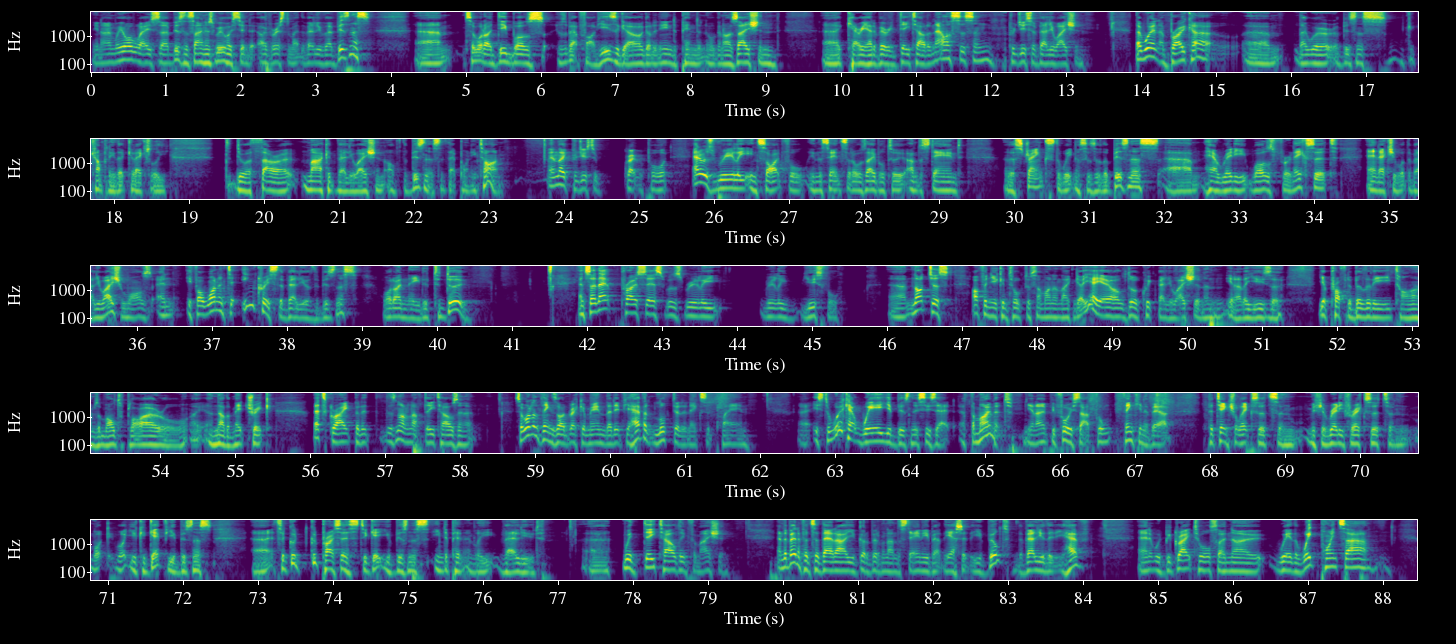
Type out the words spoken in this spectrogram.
You know, and we always, uh, business owners, we always tend to overestimate the value of our business. Um, so what I did was, it was about five years ago, I got an independent organisation uh, carry out a very detailed analysis and produce a valuation. They weren't a broker. Um, they were a business a company that could actually do a thorough market valuation of the business at that point in time. And they produced a great report. And it was really insightful in the sense that I was able to understand the strengths, the weaknesses of the business, um, how ready it was for an exit, and actually what the valuation was. And if I wanted to increase the value of the business, what I needed to do. And so that process was really, really useful. Um, not just often you can talk to someone and they can go, yeah, yeah, I'll do a quick valuation, and you know they use a your profitability times a multiplier or another metric. That's great, but it, there's not enough details in it. So one of the things I'd recommend that if you haven't looked at an exit plan, uh, is to work out where your business is at at the moment. You know, before you start th- thinking about potential exits and if you're ready for exits and what what you could get for your business. Uh, it's a good good process to get your business independently valued uh, with detailed information. And the benefits of that are you've got a bit of an understanding about the asset that you've built, the value that you have, and it would be great to also know where the weak points are,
